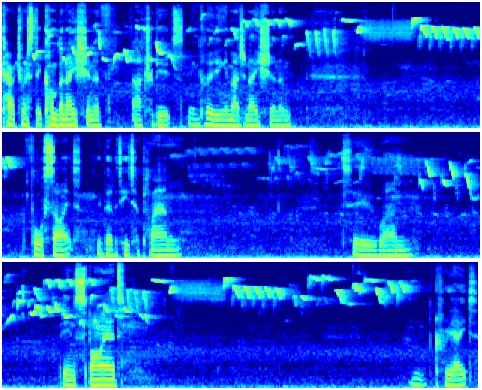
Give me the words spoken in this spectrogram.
characteristic combination of attributes, including imagination and foresight, the ability to plan, to um, be inspired, and create.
